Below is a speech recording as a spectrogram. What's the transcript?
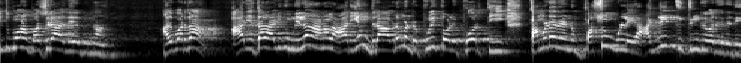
இது போன பசுராது அப்படின்னாங்க. அது மாதிரி தான் ஆரியத்தால் அழிக்க முடியல ஆனால் ஆரியம் திராவிடம் என்ற புலித்தோலை போர்த்தி தமிழர் என்னும் பசும் புள்ளையை அழித்து தின்று வருகிறது.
